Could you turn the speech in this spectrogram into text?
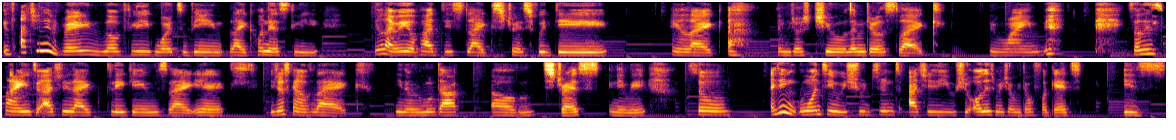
It's actually a very lovely world to be in. Like honestly, you know, like when you've had this like stressful day, and you're like, ah, let me just chill. Let me just like rewind. it's always fine to actually like play games. Like yeah, you just kind of like you know remove that um stress in a way. So I think one thing we shouldn't actually we should always make sure we don't forget is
